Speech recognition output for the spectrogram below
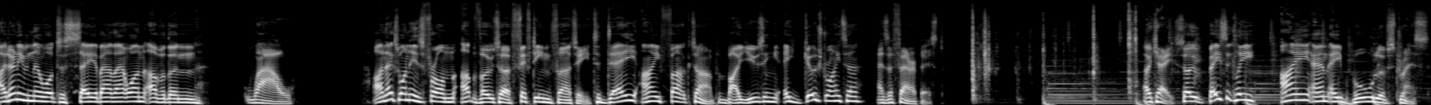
I don't even know what to say about that one other than wow. Our next one is from Upvoter 1530. Today I fucked up by using a ghostwriter as a therapist. Okay, so basically, I am a ball of stress.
